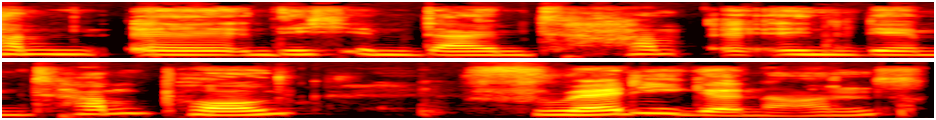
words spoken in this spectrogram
haben äh, dich in deinem Tam äh, in dem Tampon Freddy genannt.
